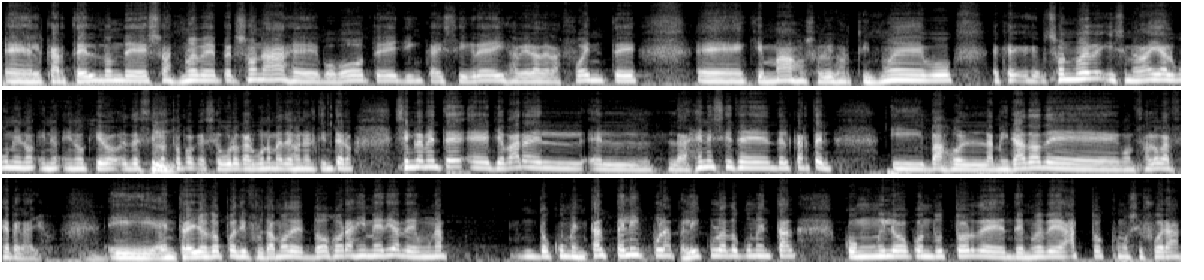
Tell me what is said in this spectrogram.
el cartel donde esas nueve personas, eh, Bobote, Jinka y Sigrey, Javiera de la Fuente, eh, ¿quién más? José Luis Ortiz Nuevo, es que eh, son nueve y se me va a alguno y no, quiero decirlo mm. esto porque seguro que alguno me dejo en el tintero. Simplemente llevar la génesis del cartel y bajo la mirada de Gonzalo García Pelayo. Mm. Y entre ellos dos pues disfrutamos de dos horas y media de una documental película, película documental, con un hilo conductor de, nueve actos, como si fuera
